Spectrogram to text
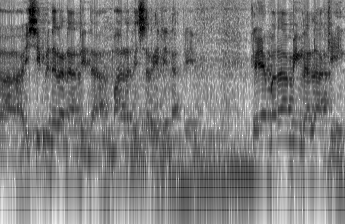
ah, isipin na lang natin na mahal natin sarili natin. Kaya maraming lalaking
